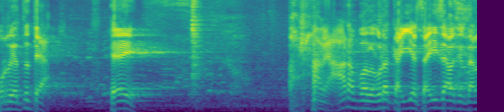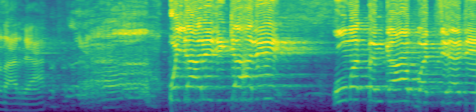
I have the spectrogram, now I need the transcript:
ஒரு எத்துத்தே ஏய் அவன் ஆடும்போது கூட கையை சைஸா வச்சுட்டு தானே ஒய்யாரி இங்காரி உமத்தங்கா பச்சடி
